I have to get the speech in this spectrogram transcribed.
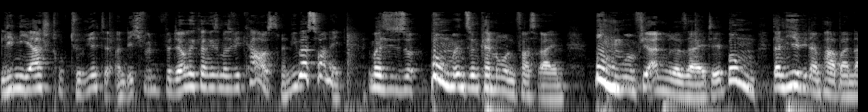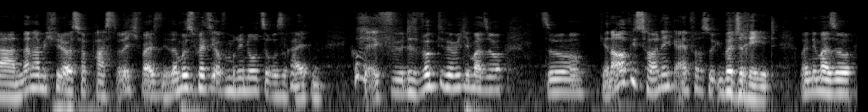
linear strukturierte. Und ich finde, für Donkey Kong ist immer so wie Chaos drin, wie bei Sonic. Immer so, bumm, in so ein Kanonenfass rein, bumm, auf die andere Seite, bumm, dann hier wieder ein paar Bananen, dann habe ich wieder was verpasst, oder ich weiß nicht, dann muss ich plötzlich auf dem Rhinoceros reiten. Guck mal, das wirkte für mich immer so, so, genau wie Sonic, einfach so überdreht. Und immer so,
